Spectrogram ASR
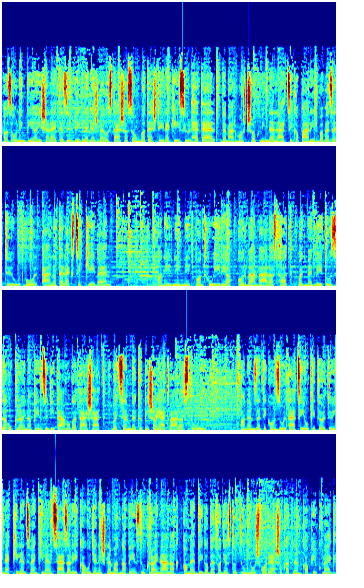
Az olimpiai selejtező végleges beosztása szombat estére készülhet el, de már most sok minden látszik a Párizsba vezető útból, áll a Telex cikkében. A 444.hu írja, Orbán választhat, vagy megvétózza Ukrajna pénzügyi támogatását, vagy szembeköpi saját választói. A nemzeti konzultáció kitöltőinek 99%-a ugyanis nem adna pénzt Ukrajnának, ameddig a befagyasztott uniós forrásokat nem kapjuk meg.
